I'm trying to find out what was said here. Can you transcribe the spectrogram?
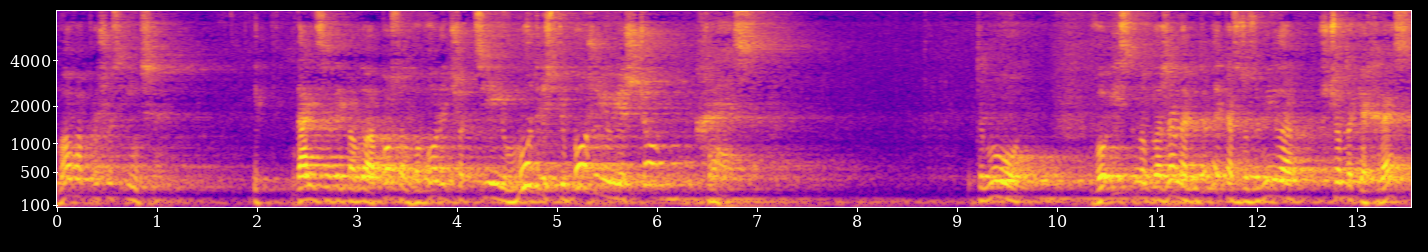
мова про щось інше. І далі святий Павло Апостол говорить, що цією мудрістю Божою є що? Хрест. Тому воістину блажена людина, яка зрозуміла, що таке хрест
